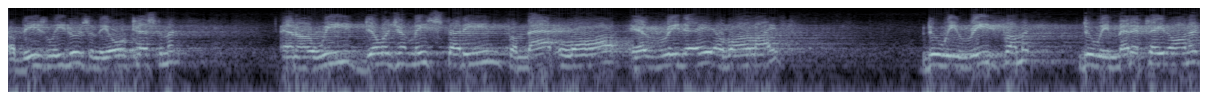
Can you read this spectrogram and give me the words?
of these leaders in the Old Testament? And are we diligently studying from that law every day of our life? Do we read from it? Do we meditate on it?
